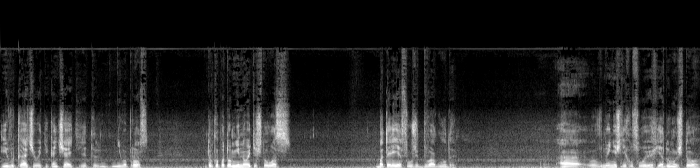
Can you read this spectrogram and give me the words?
и выкачивайте, кончайте. Это не вопрос. Только потом не нойте, что у вас батарея служит два года. А в нынешних условиях, я думаю, что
